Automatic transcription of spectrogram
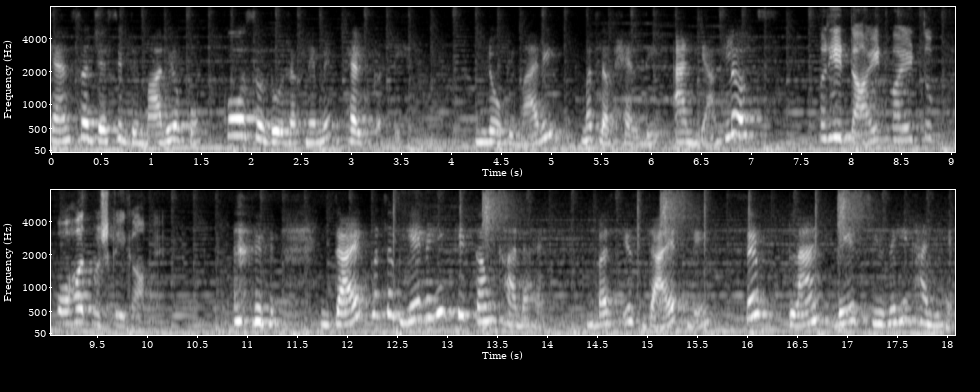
कैंसर जैसी बीमारियों को कोसों दूर रखने में हेल्प करती है। नो बीमारी मतलब हेल्दी एंड यंग लुक्स पर ये डाइट वाइट तो बहुत मुश्किल काम है। डाइट मतलब ये नहीं कि कम खाना है बस इस डाइट में सिर्फ़ प्लांट बेस्ड चीज़ें ही खानी है।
